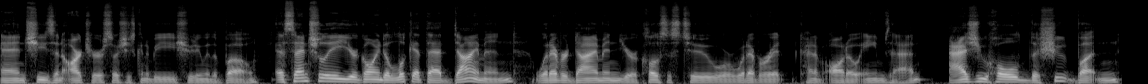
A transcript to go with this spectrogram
And she's an archer, so she's going to be shooting with a bow. Essentially, you're going to look at that diamond, whatever diamond you're closest to, or whatever it kind of auto aims at. As you hold the shoot button,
